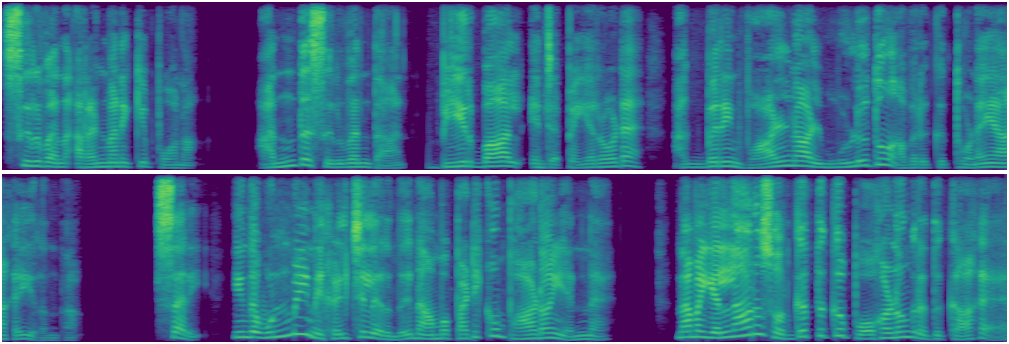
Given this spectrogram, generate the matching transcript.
சிறுவன் அரண்மனைக்கு போனான். அந்த சிறுவன் தான் பீர்பால் என்ற பெயரோட அக்பரின் வாழ்நாள் முழுதும் அவருக்கு துணையாக இருந்தான். சரி இந்த உண்மை நிகழ்ச்சியிலிருந்து நாம படிக்கும் பாடம் என்ன? நாம எல்லாரும் சொர்க்கத்துக்கு போகணுங்கிறதுக்காக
